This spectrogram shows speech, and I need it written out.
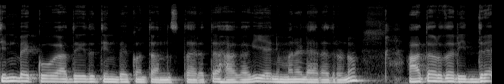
ತಿನ್ನಬೇಕು ಅದು ಇದು ತಿನ್ನಬೇಕು ಅಂತ ಅನ್ನಿಸ್ತಾ ಇರುತ್ತೆ. ಹಾಗಾಗಿ ನಿಮ್ಮ ಮನೇಲಿ ಯಾರಾದ್ರೂ ಆ ಥರದವ್ರು ಇದ್ದರೆ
